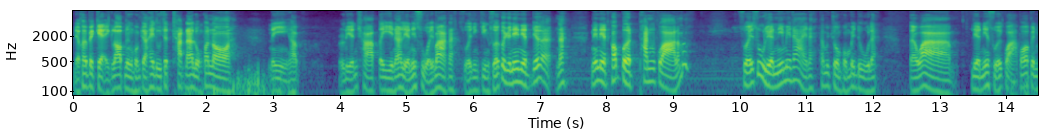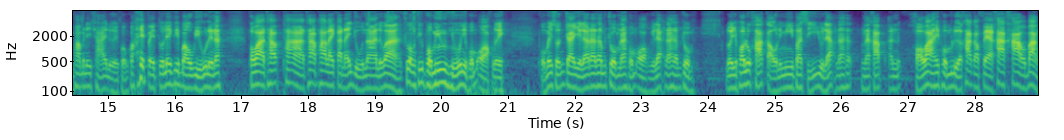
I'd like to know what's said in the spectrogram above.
เดี๋ยวค่อยไปแกะอีกรอบหนึ่งผมจะให้ดูชัดๆนะหลวงพ่อนอ นี่ครับ เหรียญชาตีนะ เหรียญนี้สวยมากนะ สวยจริงๆ สวยก็อยู่ในเน็ตเยอะนะ ในเน็ตเขาเปิดพันกว่าแล้วมั้ง สวยสู้เหรียญนี้ไม่ได้นะ ท่านผู้ชมผมไปดูแล้ว แต่ว่าเหรียญนี้สวยกว่า เพราะว่าเป็นผ้าไม่ได้ใช้เลย ผมก็ให้ไปตัวเลขที่เบาวิวเลยนะ เพราะว่าถ้าผ้าถ้าผ้ารายการไหนอยู่นานหรือว่าช่วงที่ผมหิวหิวนี่ผมออกเลย ผมไม่สนใจอยู่แล้วนะท่านผู้ชมนะผมออกอยู่แล้วนะท่านผู้ชม โดยเฉพาะลูกค้าเก่านี่มีภาษีอยู่แล้วนะนะครับอันขอว่าให้ผมเหลือค่ากาแฟค่าข้าวบ้าง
